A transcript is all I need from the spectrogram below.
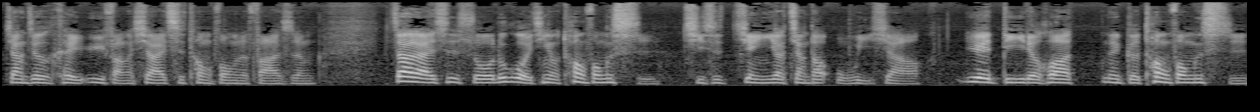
这样就可以预防下一次痛风的发生。再来是说，如果已经有痛风时，其实建议要降到五以下哦。越低的话，那个痛风时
